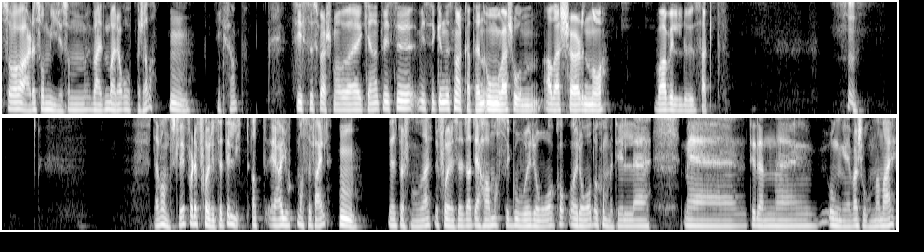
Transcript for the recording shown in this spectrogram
så er det så mye som verden bare åpner seg. da. Mm. Ikke sant? Siste spørsmål, Kenneth. Hvis du, hvis du kunne snakka til en ung versjon av deg sjøl nå, hva ville du sagt? Det er vanskelig, for det forutsetter litt at jeg har gjort masse feil. Mm. Det spørsmålet der. Det forutsetter at jeg har masse gode råd, å råd å komme til eh, med, til den eh, unge versjonen av meg.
